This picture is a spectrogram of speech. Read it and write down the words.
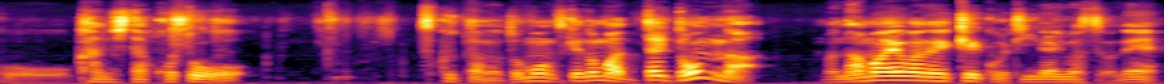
こう、感じたことを作ったんだと思うんですけど、まあ、一体どんな、まあ、名前はね、結構気になりますよね。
